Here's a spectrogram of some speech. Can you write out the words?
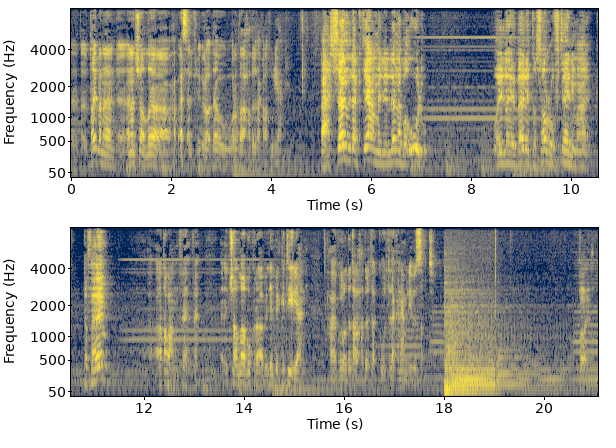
آه، طيب أنا أنا إن شاء الله هبقى أسأل في الإجراء ده وأرد على حضرتك على طول يعني. أحسن لك تعمل اللي أنا بقوله وإلا هيبقى لي تصرف تاني معاك. أنت فاهم؟ آه طبعا فاهم فاهم. إن شاء الله بكرة بالليل بالكتير يعني. هكون رديت على حضرتك وقلت لك هنعمل إيه بالظبط. طيب.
